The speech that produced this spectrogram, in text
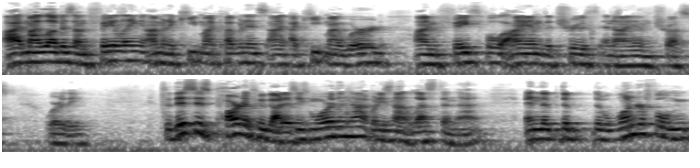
I, my love is unfailing. I'm going to keep my covenants. I, I keep my word. I'm faithful, I am the truth, and I am trustworthy. So this is part of who God is. He's more than that, but he's not less than that. And the, the, the wonderful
